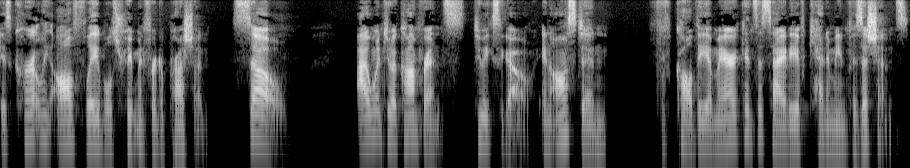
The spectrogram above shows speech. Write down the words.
is currently off label treatment for depression. So I went to a conference two weeks ago in Austin called the American Society of Ketamine Physicians.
